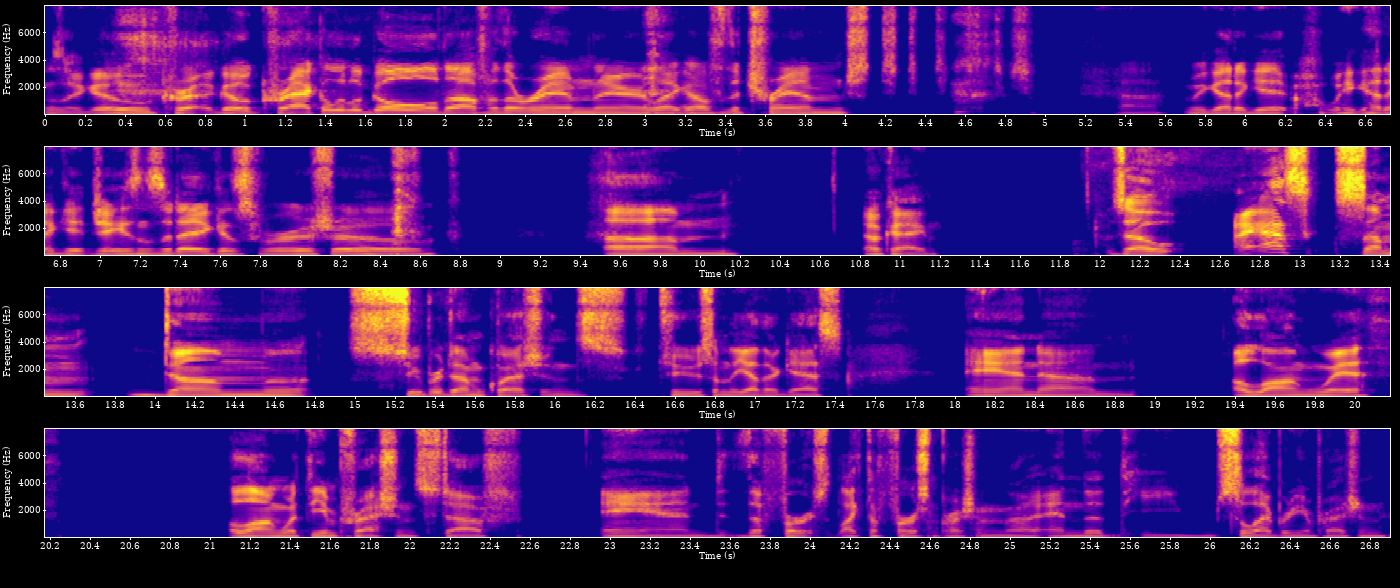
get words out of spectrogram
I was like, go, cra- go, crack a little gold off of the rim there, like off the trim. Uh, We gotta get, we gotta get Jason Sudeikis for a show. um, okay. So I asked some dumb, super dumb questions to some of the other guests, and um, along with, along with the impression stuff and the first, like the first impression uh, and the the celebrity impression,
